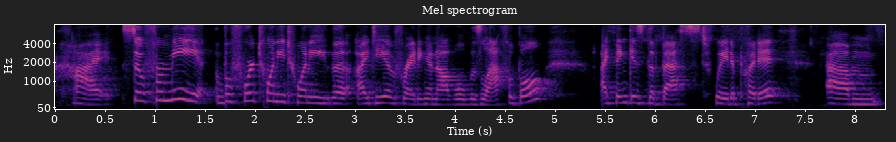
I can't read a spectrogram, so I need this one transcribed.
Hi. So for me, before 2020, the idea of writing a novel was laughable, I think is the best way to put it. Um,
